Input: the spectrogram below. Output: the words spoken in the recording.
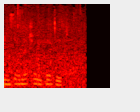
I'm Dr.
